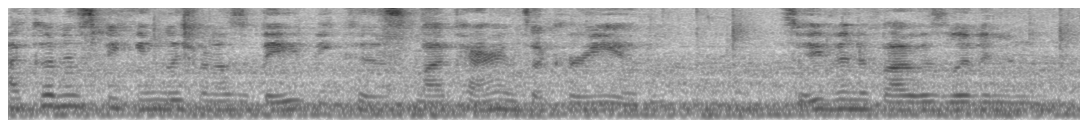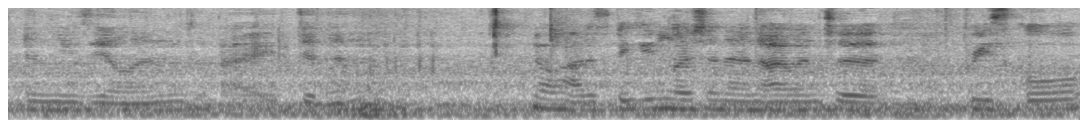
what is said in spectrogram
I couldn't speak English when I was a baby because my parents are Korean. So even if I was living in, in New Zealand, I didn't know how to speak English. And then I went to preschool,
